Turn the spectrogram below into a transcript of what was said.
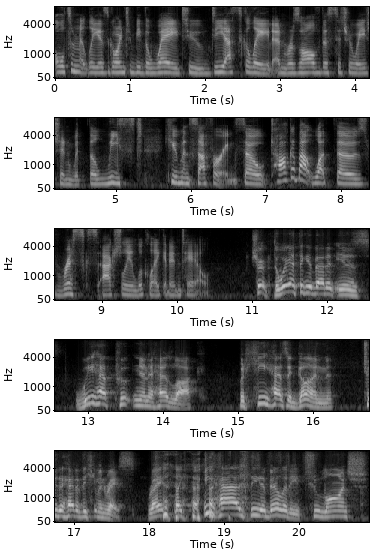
ultimately is going to be the way to de escalate and resolve this situation with the least human suffering. So, talk about what those risks actually look like and entail. Sure. The way I think about it is we have Putin in a headlock, but he has a gun to the head of the human race, right? Like he has the ability to launch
